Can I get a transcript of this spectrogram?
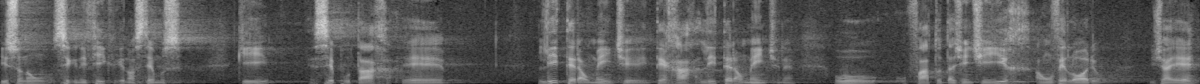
Isso não significa que nós temos que sepultar é, literalmente, enterrar literalmente. Né? O, o fato da gente ir a um velório já é,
